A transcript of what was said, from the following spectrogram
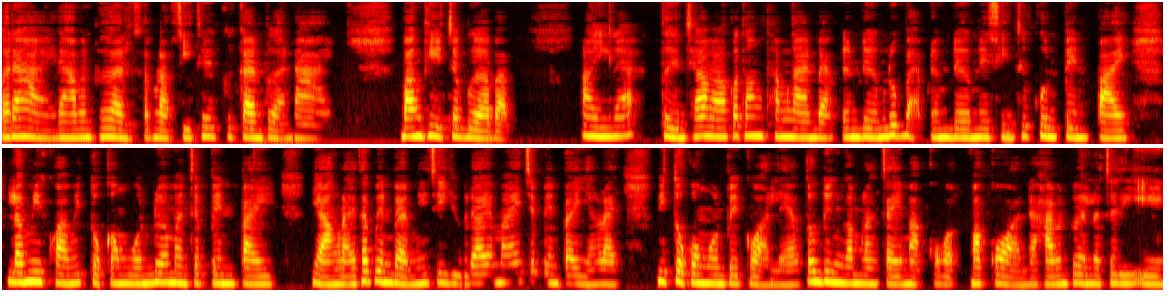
ก็ได้นะคะเพื่อนๆสำหรับซีเทอร์คือการเบื่อหน่าย บางทีจะเบื่อแบบ ไอ้ละตื่นเช้ามาก็ต้องทำงานแบบเดิมๆรูปแบบเดิมๆในสิ่งที่คุณเป็นไป แล้วมีความวิตกกังวลด้วยมันจะเป็นไปอย่างไรถ้าเป็นแบบนี้จะอยู่ได้ไหมจะเป็นไปอย่างไรวิตกกังวลไปก่อนแล้ว ต้องดึงกำลังใจมาก่อนมาก่อนนะคะเพื่อนๆเราจะดีเอง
